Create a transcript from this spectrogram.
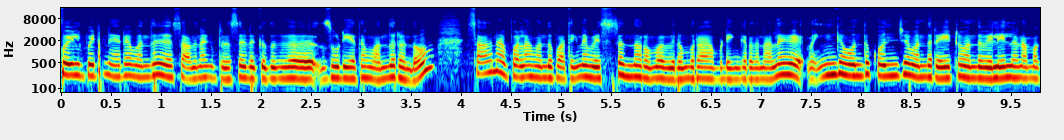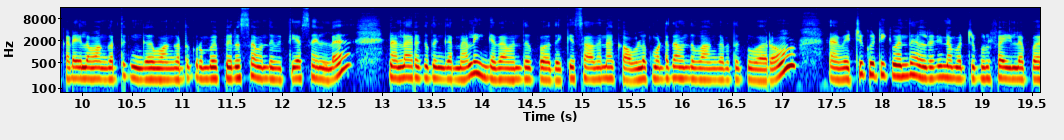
கோயிலுக்கு போயிட்டு நேராக வந்து சாதனாக்கு ட்ரெஸ் எடுக்கிறதுக்கு ஜூடியாக தான் வந்திருந்தோம். சாதனா இப்போல்லாம் வந்து பார்த்திங்கன்னா வெஸ்டர்ன் தான் ரொம்ப விரும்புகிறா அப்படிங்கிறதுனால இங்கே வந்து கொஞ்சம் வந்து ரேட்டும் வந்து வெளியில் நம்ம கடையில் வாங்குறதுக்கு இங்கே வாங்குறதுக்கு ரொம்ப பெருசாக வந்து வித்தியாசம் இல்லை. நல்லா இருக்குதுங்கிறனால இங்கே தான் வந்து இப்போதைக்கு சாதனாக்கு அவளுக்கு மட்டும் தான் வந்து வாங்குறதுக்கு வரும். வெற்றிக்குட்டிக்கு வந்து ஆல்ரெடி நம்ம ட்ரிபிள் ஃபைவ்ல இப்போ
